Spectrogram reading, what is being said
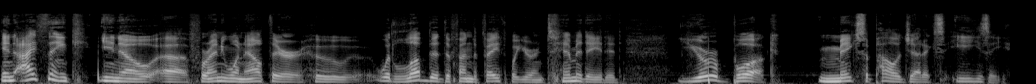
And I think, you know, uh, for anyone out there who would love to defend the faith, but you're intimidated, your book makes apologetics easy.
